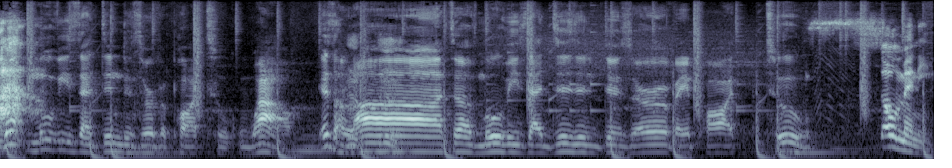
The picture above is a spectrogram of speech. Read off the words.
Wow. What movies that didn't deserve a part two? Wow. There's a lot of movies that didn't deserve a part two. So many.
